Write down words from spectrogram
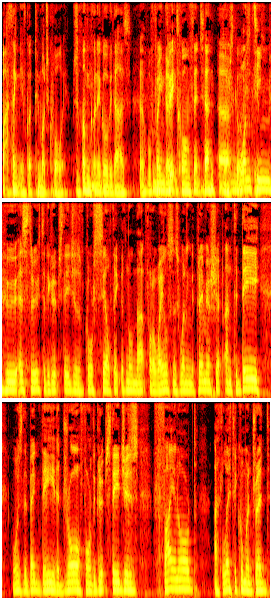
But I think they've got too much quality, so I'm going to go with Daz. Well, we'll find Great out. Great confidence in uh, one team who is through to the group stages, of course, Celtic. They've known that for a while since winning the Premiership, and today was the big day, the draw for the group stages. Feyenoord, Atletico Madrid,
